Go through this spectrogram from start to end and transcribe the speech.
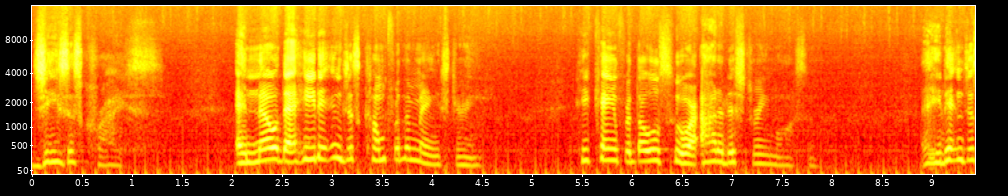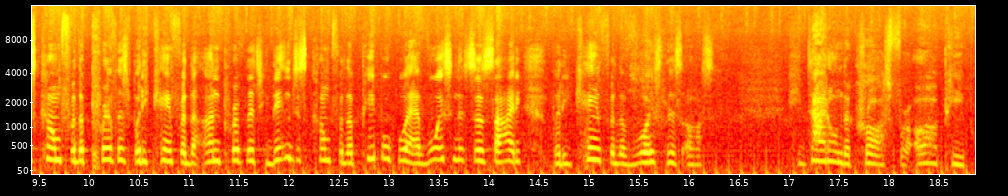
Jesus Christ and know that he didn't just come for the mainstream. He came for those who are out of the stream also. And he didn't just come for the privileged, but he came for the unprivileged. He didn't just come for the people who have voice in the society, but he came for the voiceless also. He died on the cross for all people.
